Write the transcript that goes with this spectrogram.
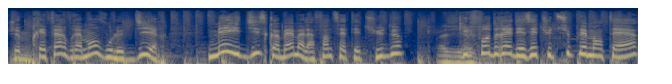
Je préfère vraiment vous le dire. Mais ils disent quand même à la fin de cette étude qu'il faudrait des études supplémentaires.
